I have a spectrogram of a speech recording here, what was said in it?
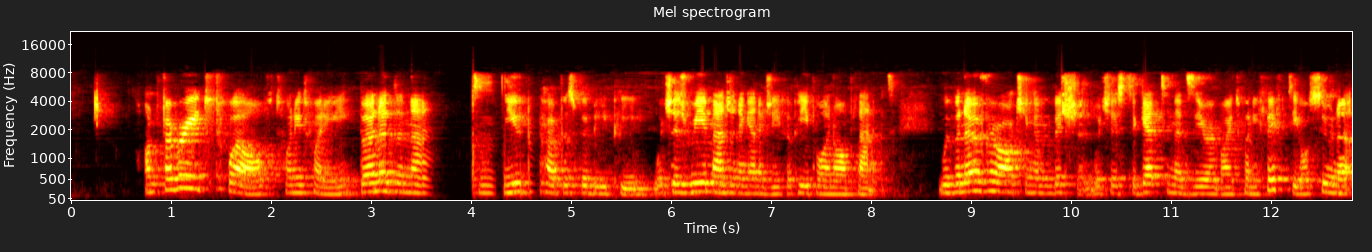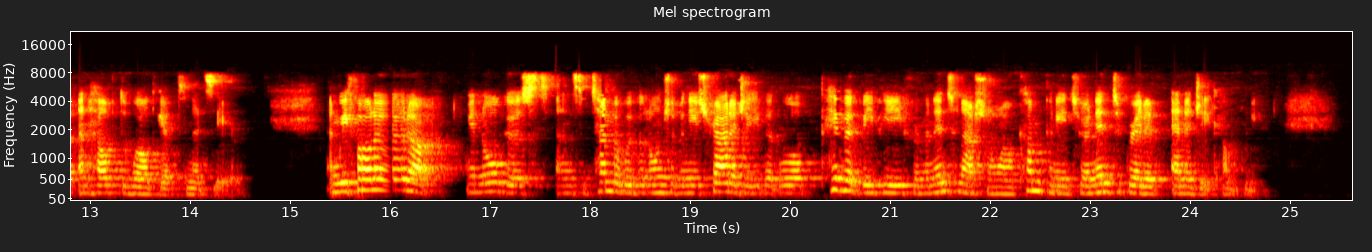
On February 12, 2020, Bernard announced a new purpose for BP, which is reimagining energy for people and our planet, with an overarching ambition, which is to get to net zero by 2050 or sooner and help the world get to net zero. And we followed up in August and September with the launch of a new strategy that will pivot BP from an international oil company to an integrated energy company.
